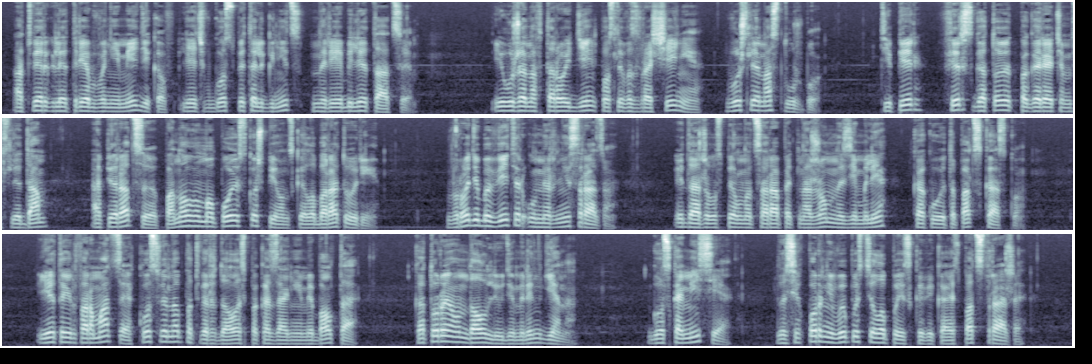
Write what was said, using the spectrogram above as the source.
отвергли требования медиков лечь в госпиталь Гниц на реабилитацию. И уже на второй день после возвращения вышли на службу. Теперь Фирс готовит по горячим следам операцию по новому поиску шпионской лаборатории. Вроде бы ветер умер не сразу, и даже успел нацарапать ножом на земле какую-то подсказку. И эта информация косвенно подтверждалась показаниями Болта, которые он дал людям рентгена. Госкомиссия до сих пор не выпустила поисковика из-под стражи,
